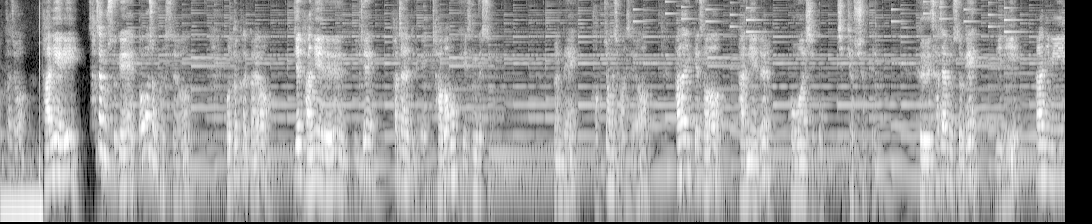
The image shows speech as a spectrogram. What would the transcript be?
어떡하죠? 다니엘이 사자굴 속에 떨어져 버렸어요. 어떡할까요? 이제 다니엘은 이제 사자들에게 잡아먹게 생겼어요. 그런데 걱정하지 마세요. 하나님께서 다니엘을 보호하시고 지켜주셨대요. 그 사자굴 속에 미리 하나님이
